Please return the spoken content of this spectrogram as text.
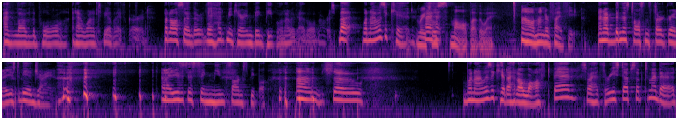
I love the pool and I wanted to be a lifeguard. But also, they they had me carrying big people and I got a little nervous. But when I was a kid, Rachel's had- small, by the way. oh, I'm under five feet. And I've been this tall since third grade. I used to be a giant. and I used to sing mean songs to people. Um, so when I was a kid, I had a loft bed. So I had three steps up to my bed.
